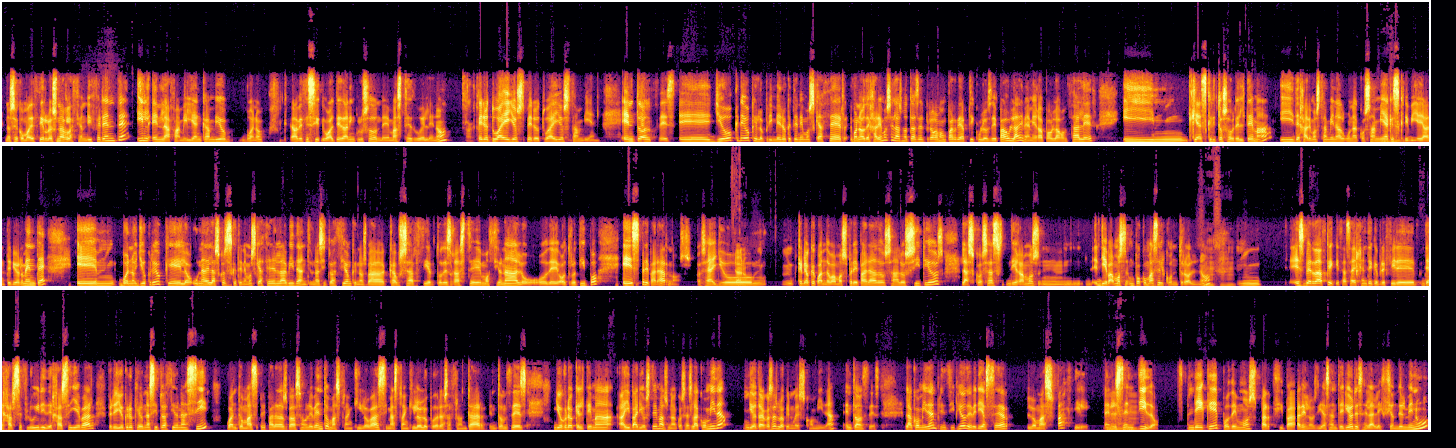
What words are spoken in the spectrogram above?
no sé cómo decirlo, es una relación diferente y en la familia, en cambio, bueno, a veces igual te dan incluso donde más te duele, ¿no? Pero tú a ellos, pero tú a ellos también. Entonces, eh, yo creo que lo primero que tenemos que hacer, bueno, dejaremos en las notas del programa un par de artículos de Paula, de mi amiga Paula González, y mm, que ha escrito sobre el tema, y dejaremos también alguna cosa mía que escribí anteriormente. Eh, bueno, yo creo que lo- una de las cosas que tenemos que hacer en la vida ante una situación que nos va a causar cierto desgaste emocional o, o de otro tipo es prepararnos. O sea, yo Claro. Mm, creo que cuando vamos preparados a los sitios, las cosas, digamos, mm, llevamos un poco más el control, ¿no? Mm, Es verdad que quizás hay gente que prefiere dejarse fluir y dejarse llevar, pero yo creo que en una situación así, cuanto más preparadas vas a un evento, más tranquilo vas y más tranquilo lo podrás afrontar. Entonces, yo creo que el tema, hay varios temas. Una cosa es la comida y otra cosa es lo que no es comida. Entonces, la comida en principio debería ser lo más fácil, en el sentido de que podemos participar en los días anteriores en la elección del menú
